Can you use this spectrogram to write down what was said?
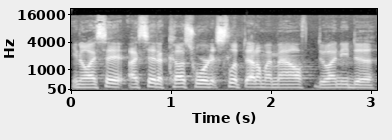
you know, I say I said a cuss word, it slipped out of my mouth. Do I need to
